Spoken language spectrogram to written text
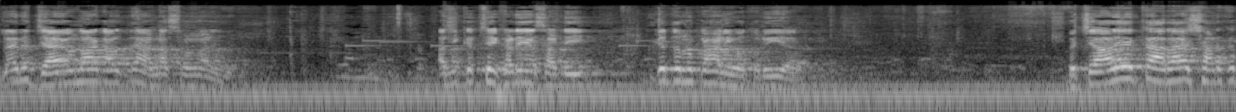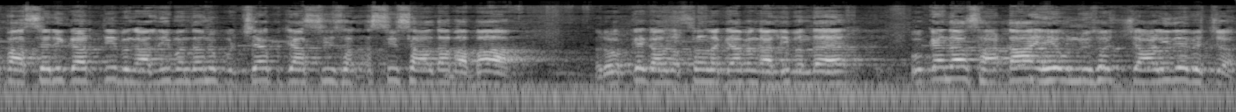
ਲੈ ਵੀ ਜਾਇਓ ਨਾ ਗੱਲ ਧਿਆਨ ਨਾਲ ਸੁਣਨ ਵਾਲੀ ਅਸੀਂ ਕਿੱਥੇ ਖੜੇ ਆ ਸਾਡੀ? ਕਿੱਧਰ ਨੂੰ ਕਹਾਣੀ ਹੋ ਆ? ਵਿਚਾਲੇ ਘਰ ਆ, ਸੜਕ ਪਾਸੇ ਦੀ ਕਰਤੀ ਬੰਗਾਲੀ ਬੰਦਾ ਨੂੰ ਪੁੱਛਿਆ 85 ਸਾਲ- 80 ਸਾਲ ਦਾ ਬਾਬਾ। ਰੁਕ ਕੇ ਗੱਲ ਦੱਸਣ ਲੱਗਿਆ ਬੰਗਾਲੀ ਬੰਦਾ ਹੈ। ਉਹ ਕਹਿੰਦਾ, ਸਾਡਾ ਇਹ 1940 ਦੇ ਵਿੱਚ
